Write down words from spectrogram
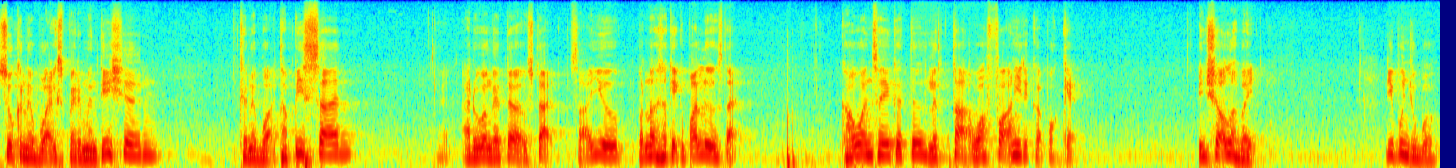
So kena buat experimentation, kena buat tapisan. Ada orang kata, "Ustaz, saya pernah sakit kepala, ustaz." Kawan saya kata, "Letak wafak ni dekat poket." Insya-Allah baik. Dia pun cuba.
